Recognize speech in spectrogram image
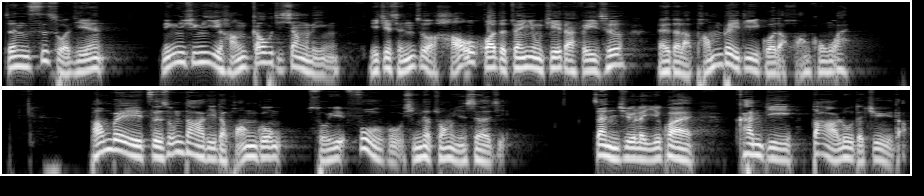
正思索间。林勋一行高级将领以及乘坐豪华的专用接待飞车来到了庞贝帝国的皇宫外。庞贝子孙大帝的皇宫属于复古型的庄园设计，占据了一块堪比大陆的巨岛。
